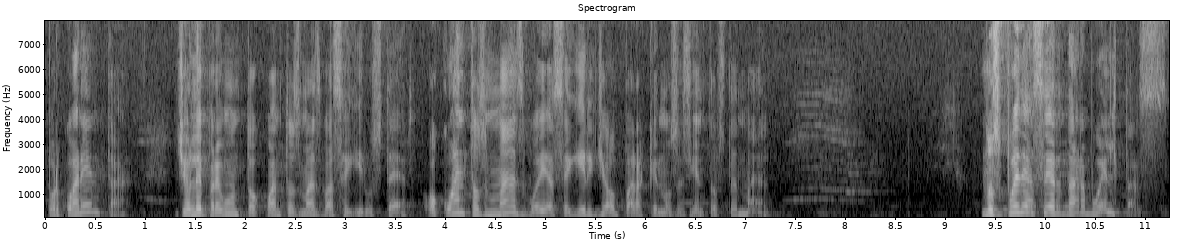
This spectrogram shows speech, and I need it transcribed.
Por 40. Yo le pregunto, ¿cuántos más va a seguir usted? ¿O cuántos más voy a seguir yo para que no se sienta usted mal? Nos puede hacer dar vueltas.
